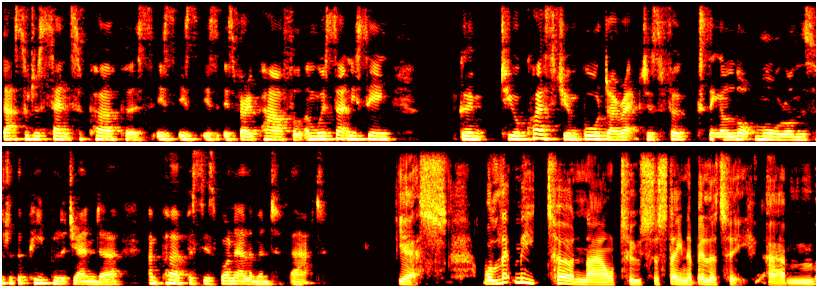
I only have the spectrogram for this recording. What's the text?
that sort of sense of purpose is, is, is, is very powerful. And we're certainly seeing, going to your question, board directors focusing a lot more on the sort of the people agenda, and purpose is one element of that. Yes. Well, let me turn now to sustainability um,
